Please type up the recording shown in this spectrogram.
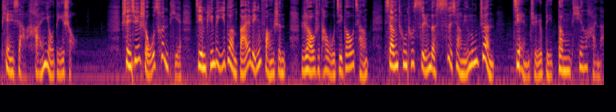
天下罕有敌手。沈轩手无寸铁，仅凭着一段白绫防身，饶是他武技高强，想冲出四人的四象玲珑阵，简直比登天还难。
